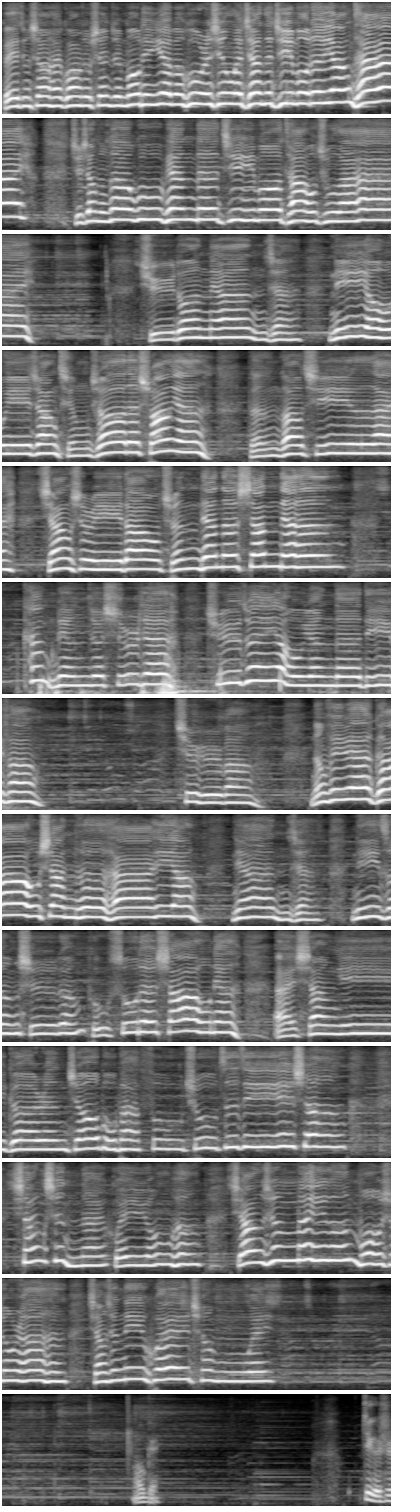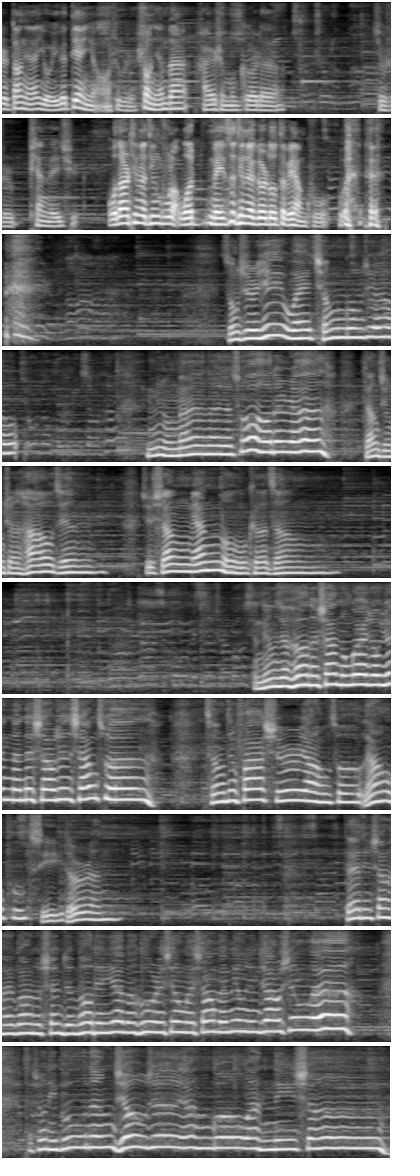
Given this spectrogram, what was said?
北京、上海、广州、深圳，某天夜半忽然醒来，站在寂寞的阳台，只想从这无边的寂寞逃出来。许多年前，你有一张清澈的双眼，奔跑起来像是一道春天的闪电，看遍这世界，去最遥远的地方。翅膀能飞越高山和海洋。年间，你曾是个朴素的少年，爱上一个人就不怕付出自己一生。相信爱会永恒，相信每个陌生人，相信你会成为。OK。这个是当年有一个电影，是不是《少年班》还是什么歌的？就是片尾曲。我当时听着听哭了，我每次听这歌都特别想哭。总是以为成功之后，明白那些错的人，当青春耗尽，只剩面目可憎。宁夏、河南、山东、贵州、云南的小镇乡村，曾经发誓要做了不起的人。北京、上海、广州、深圳，某天夜半忽然醒来，像被命运叫醒了。他说：“你不能就这样过完一生。”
